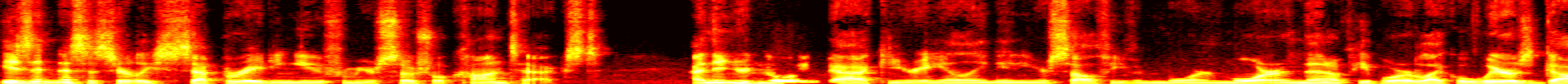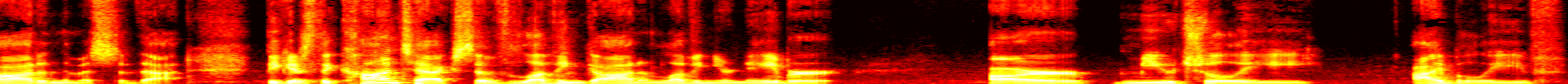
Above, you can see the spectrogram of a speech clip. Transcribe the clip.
isn't necessarily separating you from your social context. and then you're mm-hmm. going back and you're alienating yourself even more and more. And then people are like well where's god in the midst of that? Because the context of loving god and loving your neighbor are mutually i believe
